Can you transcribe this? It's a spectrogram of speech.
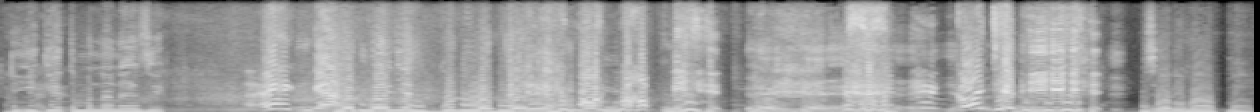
Di IG Aduh. temenan ya sih. eh enggak. Dua-duanya, gue dua-duanya. Mohon maaf nih. Ya, Kok jadi Sorry maaf maaf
